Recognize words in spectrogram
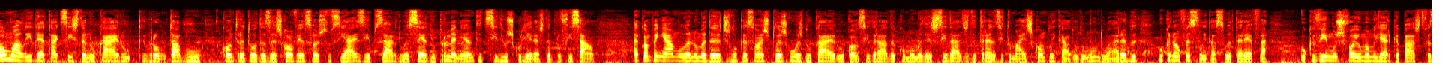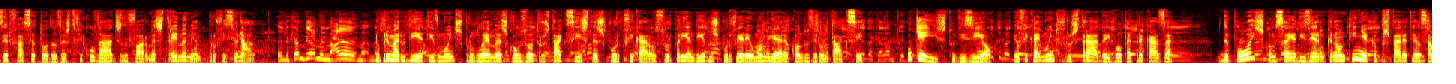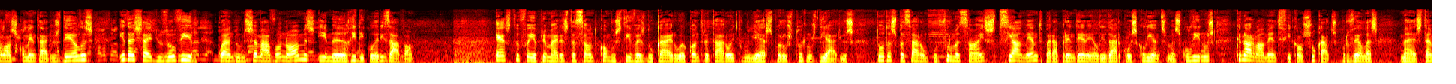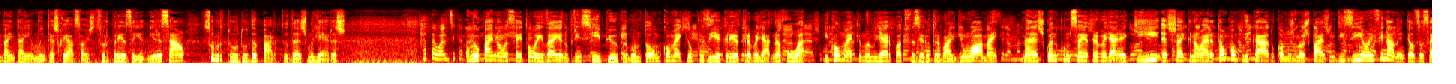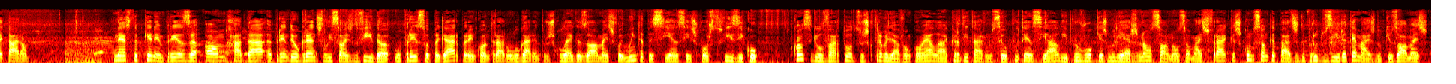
Omo Alid é taxista no Cairo, quebrou um tabu contra todas as convenções sociais e, apesar do assédio permanente, decidiu escolher esta profissão. Acompanhámo-la numa das deslocações pelas ruas do Cairo, considerada como uma das cidades de trânsito mais complicado do mundo árabe, o que não facilita a sua tarefa. O que vimos foi uma mulher capaz de fazer face a todas as dificuldades de forma extremamente profissional. No primeiro dia tive muitos problemas com os outros taxistas porque ficaram surpreendidos por verem uma mulher a conduzir um táxi. O que é isto? diziam. Eu fiquei muito frustrada e voltei para casa. Depois comecei a dizer-me que não tinha que prestar atenção aos comentários deles e deixei de os ouvir quando me chamavam nomes e me ridicularizavam. Esta foi a primeira estação de combustíveis do Cairo a contratar oito mulheres para os turnos diários. Todas passaram por formações, especialmente para aprenderem a lidar com os clientes masculinos, que normalmente ficam chocados por vê-las, mas também têm muitas reações de surpresa e admiração, sobretudo da parte das mulheres. O meu pai não aceitou a ideia no princípio e perguntou-me como é que eu podia querer trabalhar na rua e como é que uma mulher pode fazer o trabalho de um homem. Mas quando comecei a trabalhar aqui, achei que não era tão complicado como os meus pais me diziam e finalmente eles aceitaram. Nesta pequena empresa, Om Hadá aprendeu grandes lições de vida. O preço a pagar para encontrar um lugar entre os colegas homens foi muita paciência e esforço físico. Conseguiu levar todos os que trabalhavam com ela a acreditar no seu potencial e provou que as mulheres não só não são mais fracas, como são capazes de produzir até mais do que os homens.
